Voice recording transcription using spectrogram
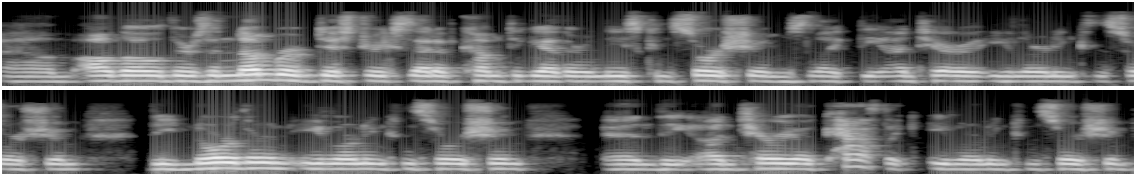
Um, although there's a number of districts that have come together in these consortiums, like the Ontario e-learning consortium, the Northern e-learning consortium, and the Ontario Catholic e-learning consortium,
